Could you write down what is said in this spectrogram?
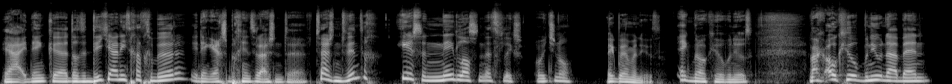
ja, ik denk eh, dat het dit jaar niet gaat gebeuren. Ik denk ergens begin 2000, eh, 2020. Eerste Nederlandse Netflix original. Ik ben benieuwd. Ik ben ook heel benieuwd. Waar ik ook heel benieuwd naar ben,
